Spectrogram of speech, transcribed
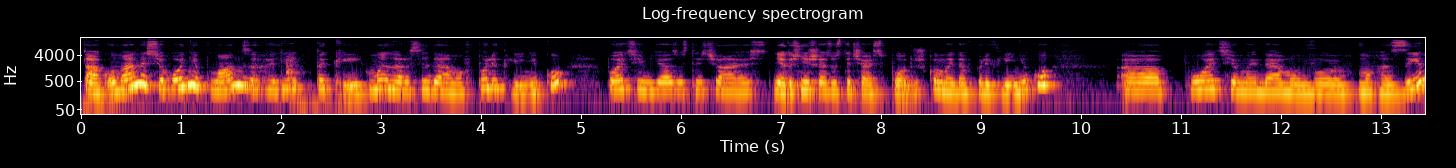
Так, у мене сьогодні план взагалі такий. Ми зараз йдемо в поліклініку. Потім я зустрічаюсь, ні, точніше, я зустрічаюсь з подружкою, ми йдемо в поліклініку. Потім ми йдемо в магазин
